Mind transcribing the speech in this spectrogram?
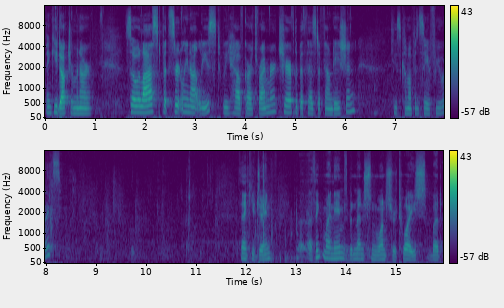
Thank you, Dr. Minnaar. So last but certainly not least, we have Garth Reimer, Chair of the Bethesda Foundation. Please come up and say a few words. Thank you, Jane. I think my name has been mentioned once or twice, but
